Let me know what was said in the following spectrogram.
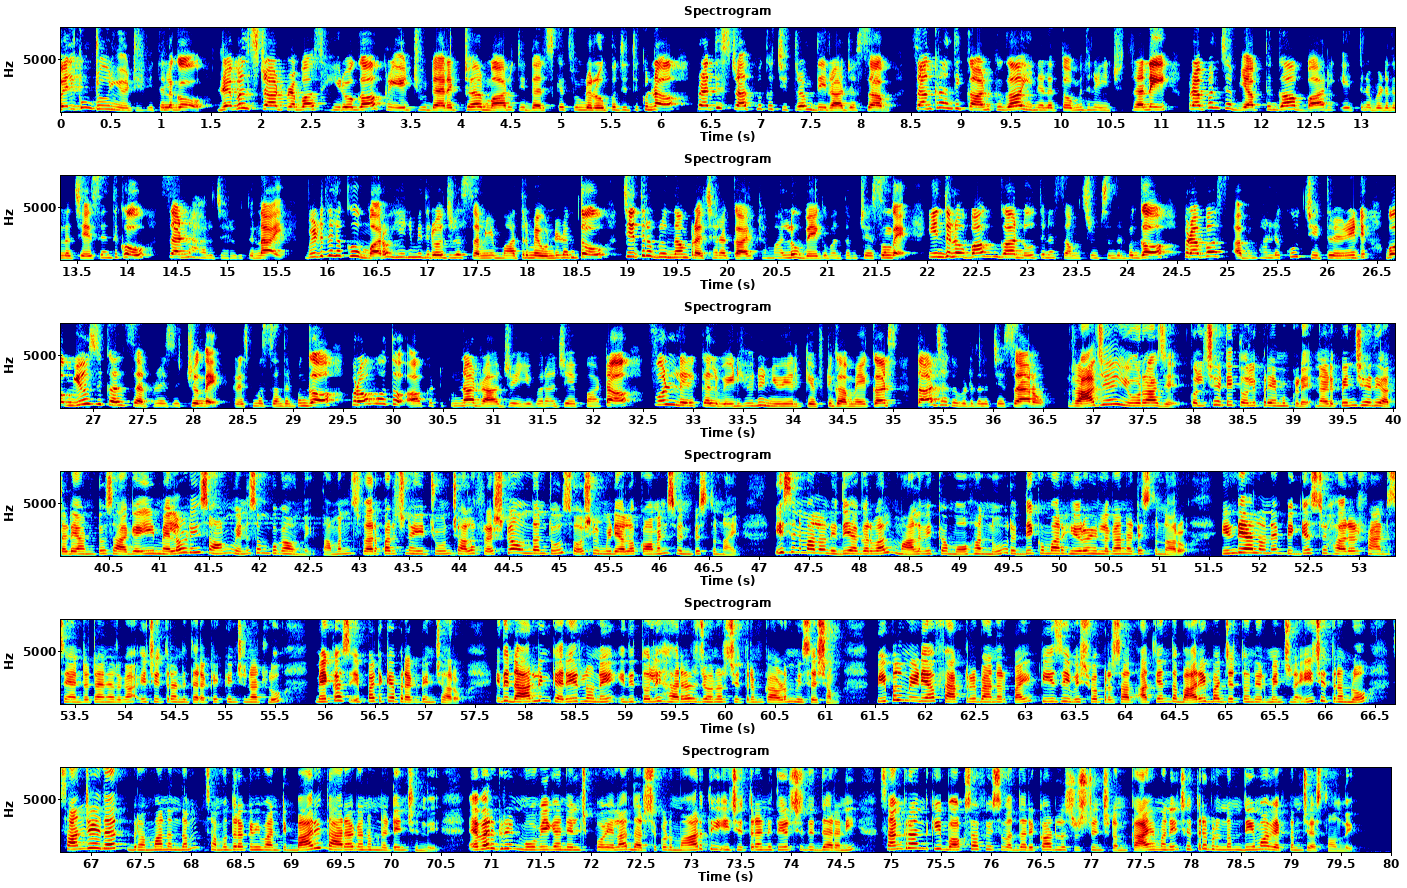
Welcome to new TV Telugu. Rebel star Prabhas హీరోగా creative director Maruti దర్శకత్వంలో రూపుదిద్దుకున్న ప్రతిష్టాత్మక చిత్రం ది రాజా సాబ్. సంక్రాంతి కానుకగా ఈ నెల తొమ్మిదిన ఈ చిత్రాన్ని ప్రపంచ వ్యాప్తంగా భారీ ఎత్తున విడుదల చేసేందుకు సన్నాహాలు జరుగుతున్నాయి. విడుదలకు మరో ఎనిమిది రోజుల సమయం మాత్రమే ఉండడంతో చిత్ర బృందం ప్రచార కార్యక్రమాల్లో వేగవంతం చేసింది ఇందులో భాగంగా నూతన సంవత్సరం సందర్భంగా ప్రభాస్ అభిమానులకు చిత్ర యూనిట్ ఓ మ్యూజికల్ సర్ప్రైజ్ ఇచ్చింది. క్రిస్మస్ సందర్భంగా ప్రోమోతో ఆకట్టుకున్న రాజే యువరాజే పాట ఫుల్ లిరికల్ వీడియోను న్యూ ఇయర్ గిఫ్ట్గా మేకర్స్ తాజాగా విడుదల చేశారు. రాజే యువరాజే కొలిచేటి తొలి ప్రేమికుడే నడిపించేది అతడే అంటూ సాగే ఈ మెలోడీ సాంగ్ వినసొంపుగా ఉంది. తమన్ స్వరపరిచిన ఈ ట్యూన్ చాలా ఫ్రెష్గా ఉందంటూ సోషల్ మీడియాలో కామెంట్స్ వినిపిస్తున్నాయి. ఈ సినిమాలో నిధి అగర్వాల్ మాలవిక మోహన్ను రిద్ది కుమార్ హీరోయిన్లుగా నటిస్తున్నారు. ఇండియాలోనే బిగ్గెస్ట్ హారర్ ఫ్యాంటసీ ఎంటర్టైనర్గా ఈ చిత్రాన్ని తెరకెక్కించినట్లు మేకర్స్ ఇప్పటికే ప్రకటించారు. ఇది డార్లింగ్ కెరీర్లోనే ఇది తొలి హర్రర్ జోనర్ చిత్రం కావడం విశేషం. పీపుల్ మీడియా ఫ్యాక్టరీ బ్యానర్పై టీజీ విశ్వప్రసాద్ అత్యంత భారీ బడ్జెట్ బడ్జెట్తో నిర్మించిన ఈ చిత్రంలో సంజయ్ దత్ బ్రహ్మానందం సముద్రకని వంటి భారీ తారాగణం నటించింది. ఎవర్ గ్రీన్ మూవీగా నిలిచిపోయేలా దర్శకుడు మారుతి ఈ చిత్రాన్ని తీర్చిదిద్దారని సంక్రాంతికి బాక్సాఫీస్ వద్ద రికార్డులు సృష్టించడం ఖాయమని చిత్ర బృందం ధీమా వ్యక్తం చేస్తోంది.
